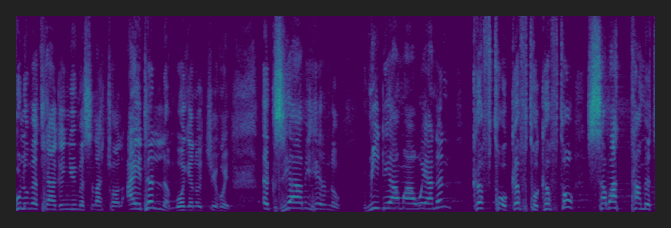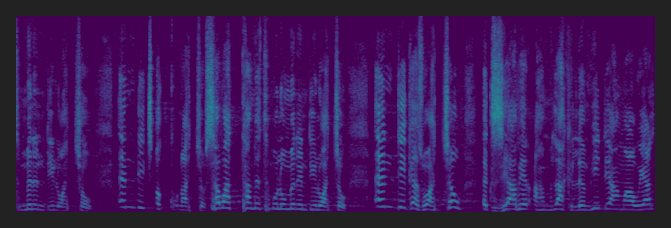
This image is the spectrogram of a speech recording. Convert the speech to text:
ጉልበት ያገኙ ይመስላቸዋል? አይደለም ወገኖቼ ሆይ እግዚአብሔር ነው። ሚዲያማውያንን ገፍቶ ገፍቶ ገፍቶ ሰባት ዓመት ምን እንዲሏቸው? እንዲጨቁናቸው። ሰባት ዓመት ሙሉ ምን እንዲሏቸው? እንዲገዟቸው። እግዚአብሔር አምላክ ለሚዲያማውያን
